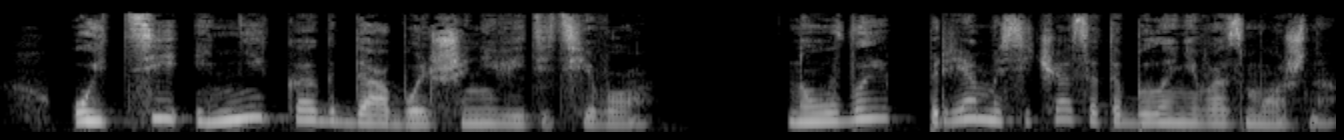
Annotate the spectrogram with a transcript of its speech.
— уйти и никогда больше не видеть его. Но, увы, прямо сейчас это было невозможно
